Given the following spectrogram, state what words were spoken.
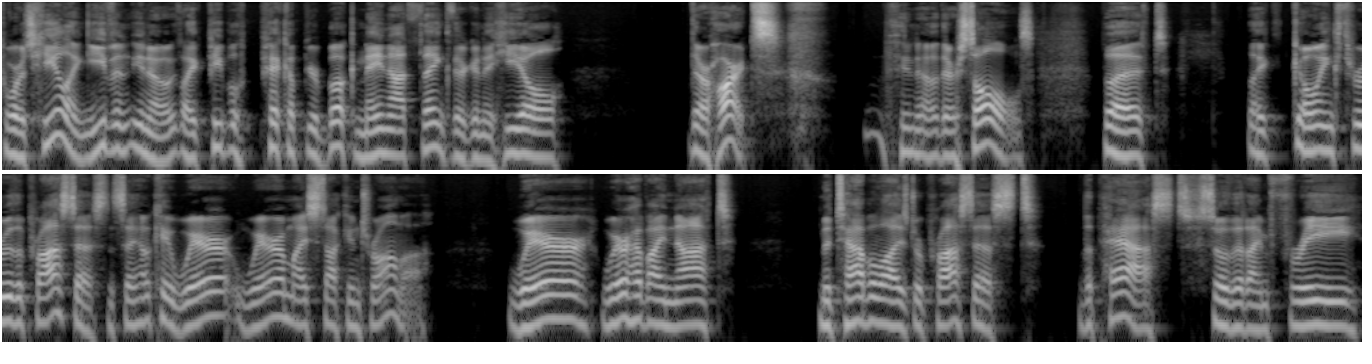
towards healing. Even, you know, like people who pick up your book may not think they're going to heal their hearts, you know, their souls, but like going through the process and saying, okay, where where am I stuck in trauma? Where where have I not metabolized or processed the past so that I'm free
